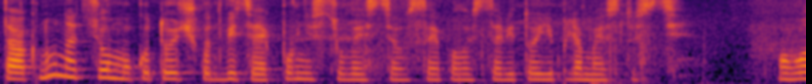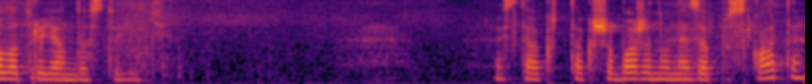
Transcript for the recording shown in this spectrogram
Так, ну на цьому куточку, дивіться, як повністю листя осипалося від тої плямистості. Гола троянда стоїть. Ось так, так що бажано не запускати.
